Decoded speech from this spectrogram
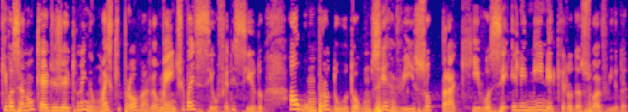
que você não quer de jeito nenhum, mas que provavelmente vai ser oferecido algum produto, algum serviço para que você elimine aquilo da sua vida.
